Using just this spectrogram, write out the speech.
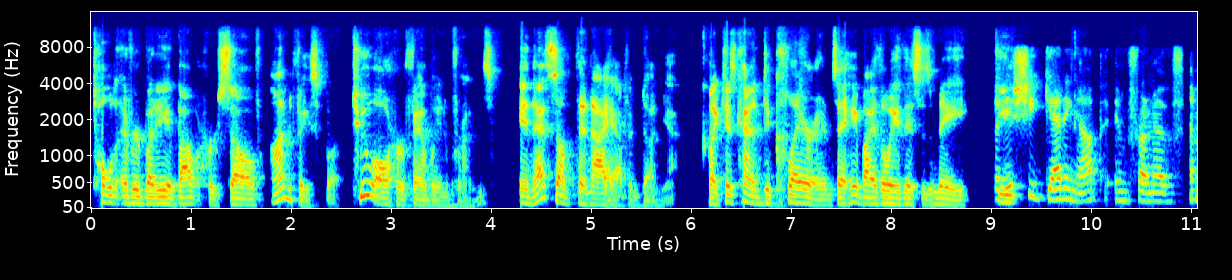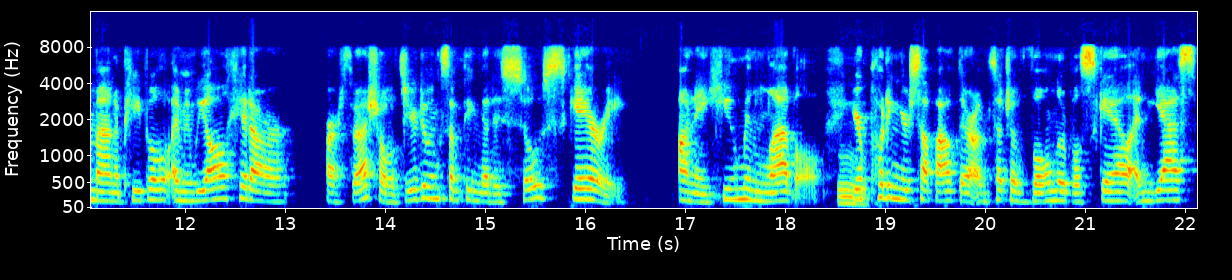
told everybody about herself on Facebook to all her family and friends. And that's something I haven't done yet. Like just kind of declare it and say, hey, by the way, this is me. But is she getting up in front of a amount of people? I mean, we all hit our our thresholds. You're doing something that is so scary on a human level. Mm. You're putting yourself out there on such a vulnerable scale. And yes,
